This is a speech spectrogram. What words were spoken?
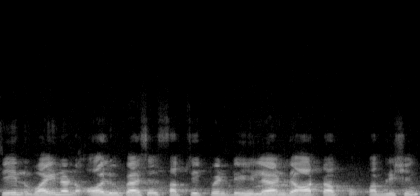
seen wine and olive passes. Subsequently, he learned the art of publishing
